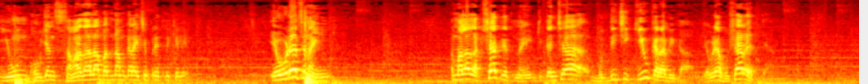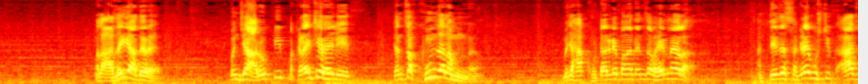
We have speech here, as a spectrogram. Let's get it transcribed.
येऊन बहुजन समाजाला बदनाम करायचे प्रयत्न केले. एवढंच नाही मला लक्षात येत नाही की त्यांच्या बुद्धीची कीव करावी का? एवढ्या हुशार आहेत त्या. मला आजही आदर आहे. पण जे आरोपी पकडायचे राहिलेत त्यांचा खून झाला म्हणणं म्हणजे हा खोटारडेपणा त्यांचा बाहेर नाही आला. आणि ते जर सगळ्या गोष्टी आज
